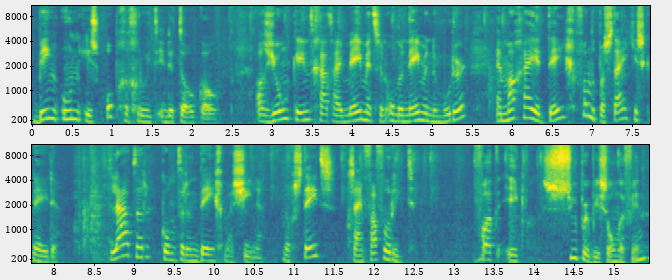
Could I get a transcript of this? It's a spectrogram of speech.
Bing Un is opgegroeid in de toko. Als jong kind gaat hij mee met zijn ondernemende moeder en mag hij het deeg van de pastijtjes kneden. Later komt er een deegmachine, nog steeds zijn favoriet. Wat ik super bijzonder vind.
